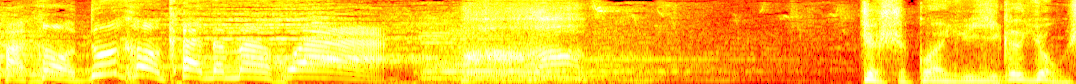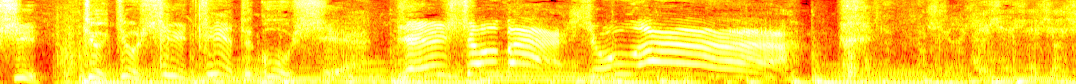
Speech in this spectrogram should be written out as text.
画好多好看的漫画。啊？这是关于一个勇士拯救世界的故事。燃烧吧，熊二！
